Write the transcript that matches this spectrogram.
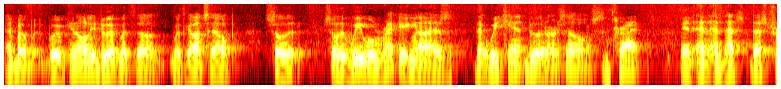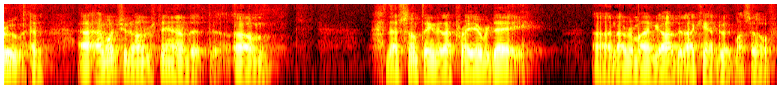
and but we can only do it with uh, with God's help, so that so that we will recognize that we can't do it ourselves, That's right. and and, and that's that's true. And I, I want you to understand that uh, um, that's something that I pray every day. Uh, and I remind God that I can't do it myself.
